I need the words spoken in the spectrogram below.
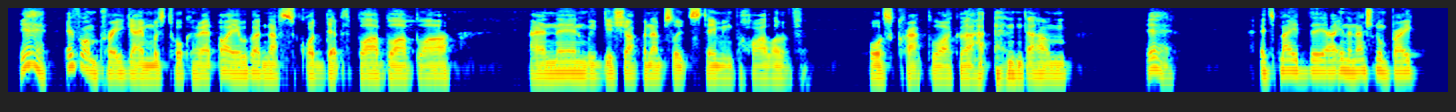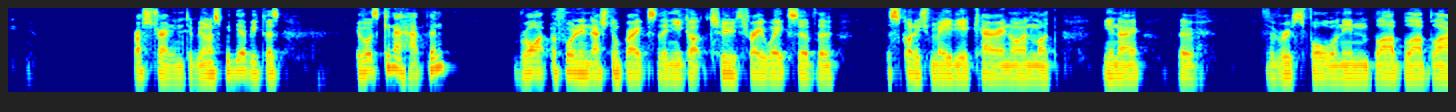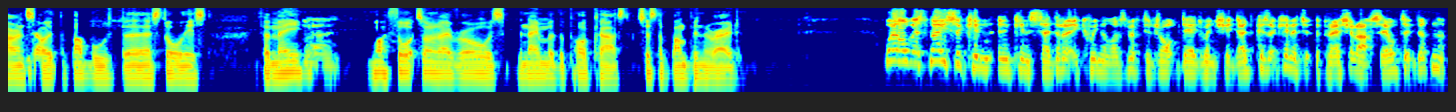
yeah, everyone pre-game was talking about oh yeah we've got enough squad depth, blah blah blah, and then we dish up an absolute steaming pile of horse crap like that, and um yeah, it's made the uh, international break frustrating to be honest with you because if it was going to happen right before an international break, so then you got two, three weeks of the, the Scottish media carrying on, like, you know, the the roof's fallen in, blah, blah, blah. And so the bubbles burst, all this. For me, Uh, my thoughts on it overall is the name of the podcast. It's just a bump in the road. well, it's nice and, con- and considerate of Queen Elizabeth to drop dead when she did, because it kind of took the pressure off Celtic, didn't it?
